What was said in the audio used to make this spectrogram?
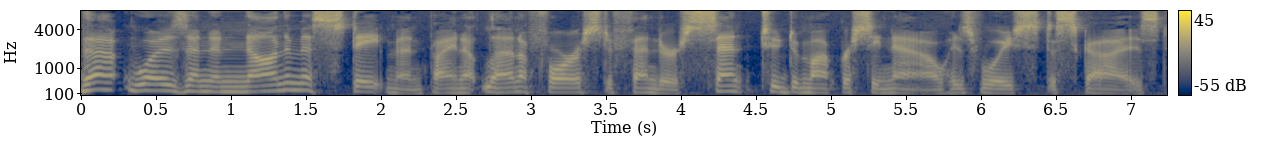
That was an anonymous statement by an Atlanta forest defender sent to Democracy Now!, his voice disguised.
